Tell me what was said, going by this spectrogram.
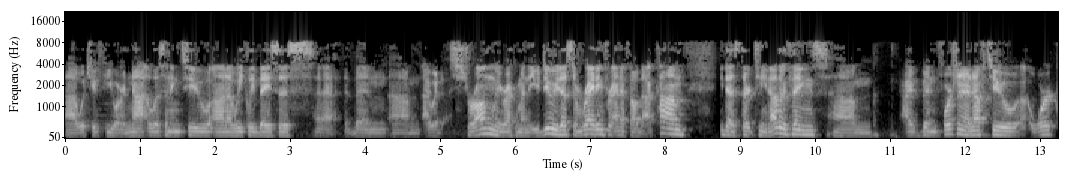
uh, which if you are not listening to on a weekly basis, uh, then um, I would strongly recommend that you do. He does some writing for NFL.com. He does 13 other things. Um, I've been fortunate enough to work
